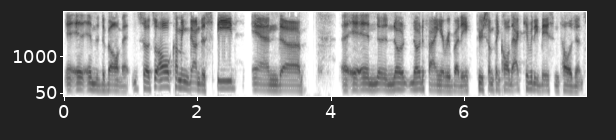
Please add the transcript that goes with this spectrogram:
in, the development. So it's all coming down to speed and uh, and no, notifying everybody through something called activity based intelligence.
